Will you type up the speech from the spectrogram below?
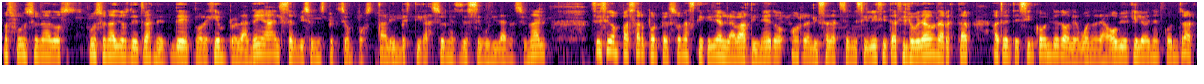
los funcionarios, funcionarios detrás de, por ejemplo, la DEA, el Servicio de Inspección Postal e Investigaciones de Seguridad Nacional, se hicieron pasar por personas que querían lavar dinero o realizar acciones ilícitas y lograron arrestar a 35 vendedores. Bueno, era obvio que lo iban a encontrar.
